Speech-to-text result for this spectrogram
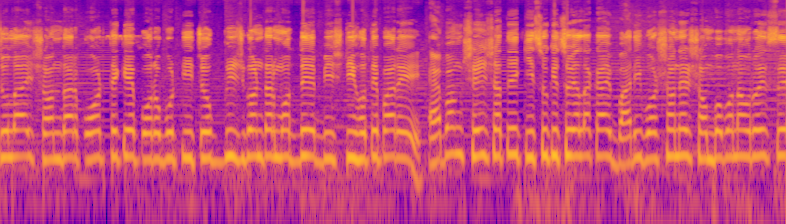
জুলাই সন্ধ্যার পর থেকে পরবর্তী চব্বিশ ঘণ্টার মধ্যে বৃষ্টি হতে পারে এবং সেই সাথে কিছু কিছু এলাকায় বাড়ি বর্ষণের সম্ভাবনাও রয়েছে।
